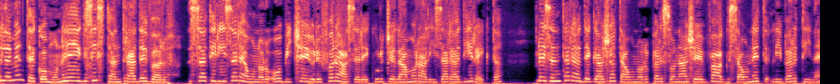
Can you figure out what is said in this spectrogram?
Elemente comune există într-adevăr, satirizarea unor obiceiuri fără a se recurge la moralizarea directă, prezentarea degajată a unor personaje vag sau net libertine,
